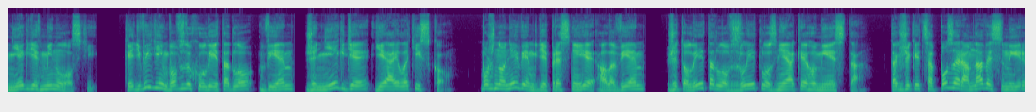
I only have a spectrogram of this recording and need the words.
niekde v minulosti. Keď vidím vo vzduchu lietadlo, viem, že niekde je aj letisko. Možno neviem, kde presne je, ale viem, že to lietadlo vzlietlo z nejakého miesta. Takže keď sa pozerám na vesmír,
